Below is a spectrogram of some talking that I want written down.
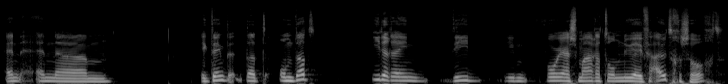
En, en um, ik denk dat, dat omdat iedereen die die voorjaarsmarathon nu heeft uitgezocht,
